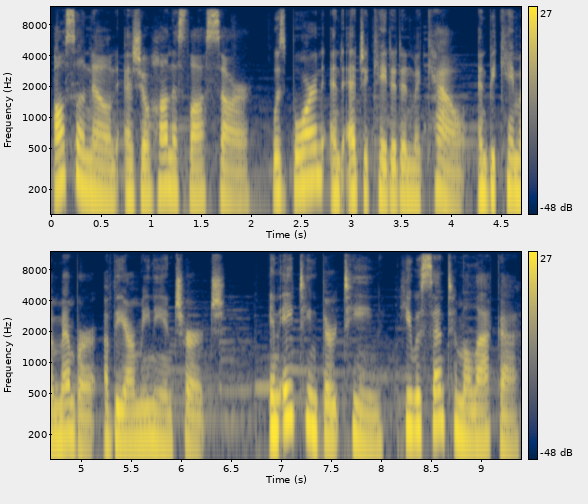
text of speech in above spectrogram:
also known as Johannes Lassar, was born and educated in Macau and became a member of the Armenian Church. In 1813, he was sent to Malacca,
